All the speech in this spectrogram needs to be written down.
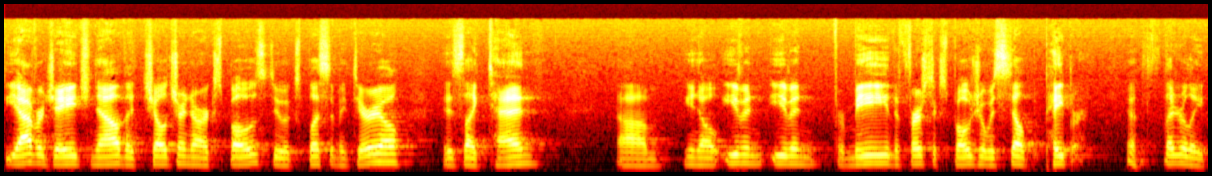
the average age now that children are exposed to explicit material is like 10. Um, you know, even, even for me, the first exposure was still paper. Literally, it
